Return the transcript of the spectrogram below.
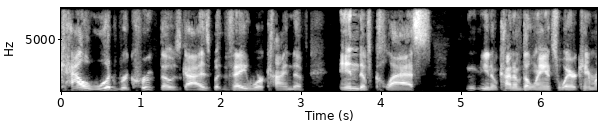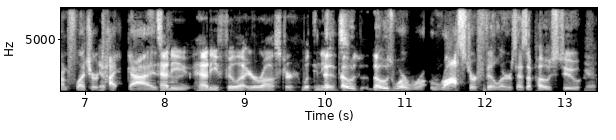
Cal would recruit those guys, but they were kind of end of class you know, kind of the Lance Ware, Cameron Fletcher yep. type guys. How do you how do you fill out your roster with needs? Those those were roster fillers as opposed to yep.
